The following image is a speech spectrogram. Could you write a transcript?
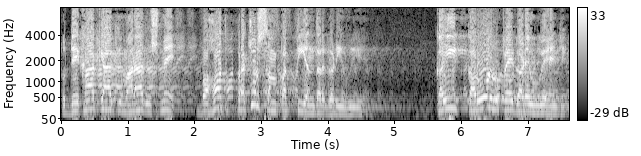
तो देखा क्या कि महाराज, उसमें बहुत प्रचुर संपत्ति अंदर गड़ी हुई है। कई करोड़ रुपए गड़े हुए हैं जी।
